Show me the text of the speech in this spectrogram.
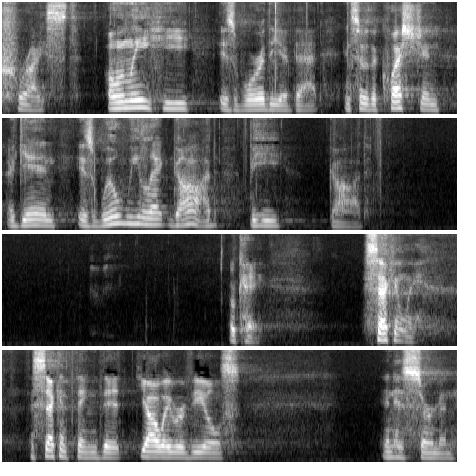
Christ. Only He is worthy of that. And so the question, again, is will we let God be God? Okay. Secondly, the second thing that Yahweh reveals in his sermon.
